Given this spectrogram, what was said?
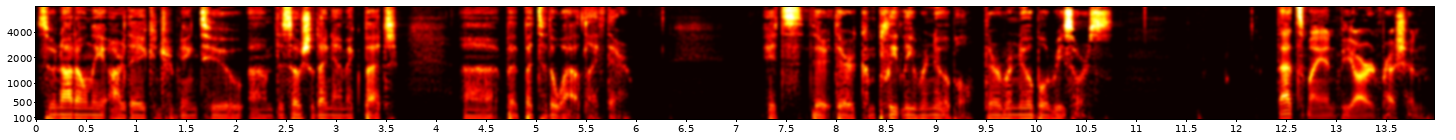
So not only are they contributing to um, the social dynamic, but, uh, but, but to the wildlife there. It's, they're, they're completely renewable. They're a renewable resource. That's my NPR impression.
